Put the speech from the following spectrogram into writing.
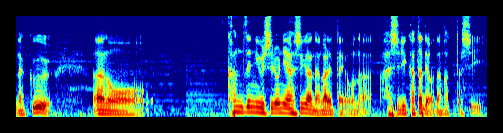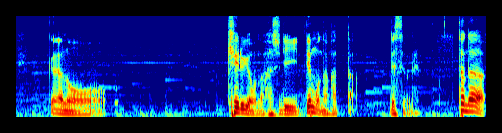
なくあの完全に後ろに足が流れたような走り方ではなかったしあの蹴るような走りでもなかった。ですよね。ただ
